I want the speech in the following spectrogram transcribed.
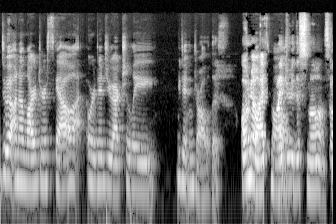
do it on a larger scale, or did you actually? You didn't draw all this. Oh no, I small. I drew the small. So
